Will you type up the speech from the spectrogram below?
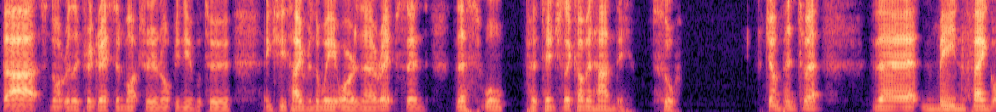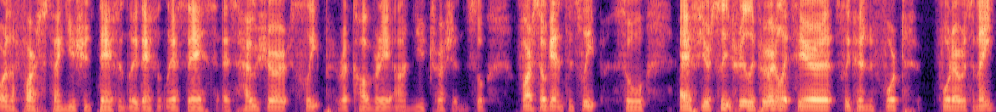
that's not really progressing much or you're not being able to increase either the weight or the reps, then this will potentially come in handy. So jump into it the main thing or the first thing you should definitely, definitely assess is how's your sleep, recovery and nutrition. So first I'll get into sleep. So if your sleep's really poor, let's say you're sleeping four, four hours a night,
